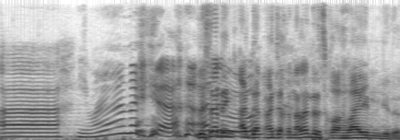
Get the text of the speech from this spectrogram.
Ah, gimana ya? Biasa ada ada ngajak kenalan dari sekolah lain gitu.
